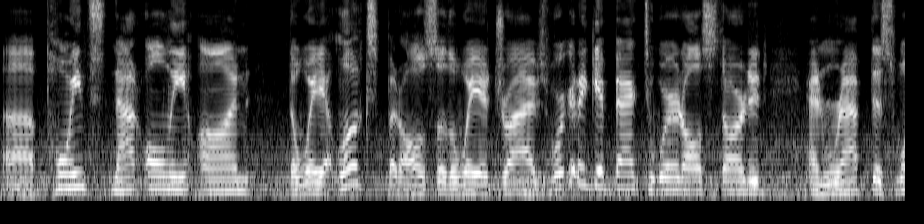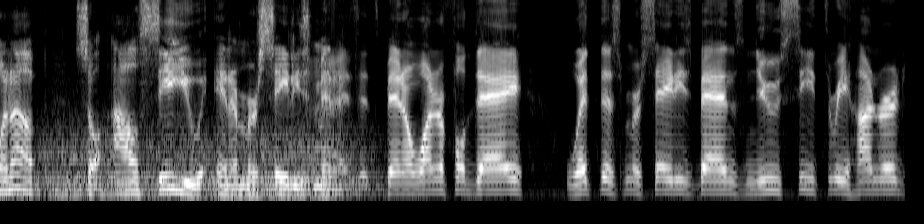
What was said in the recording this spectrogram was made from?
uh, points, not only on the way it looks, but also the way it drives. We're gonna get back to where it all started and wrap this one up. So I'll see you in a Mercedes minute. It's been a wonderful day with this Mercedes-Benz new C300.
